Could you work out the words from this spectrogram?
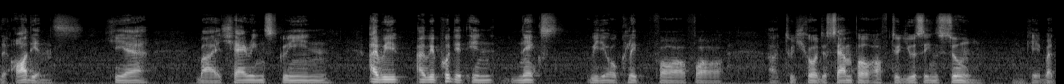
the audience here by sharing screen. I will I will put it in next video clip for for uh, to show the sample of to using Zoom okay? But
